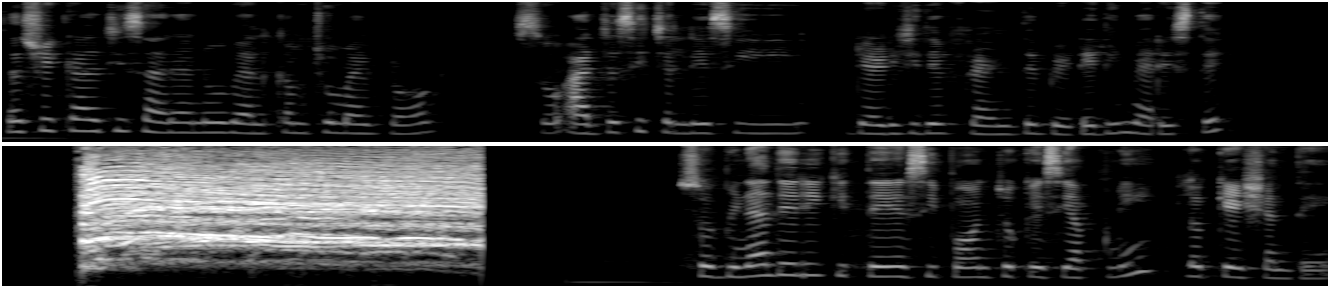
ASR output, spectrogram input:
ਸਤਿ ਸ਼੍ਰੀ ਅਕਾਲ ਜੀ ਸਾਰਿਆਂ ਨੂੰ welcome to my vlog so ਅੱਜ ਅਸੀਂ ਚੱਲੇ ਸੀ ਡੈਡੀ ਜੀ ਦੇ ਫਰੈਂਡ ਦੇ ਬੇਟੇ ਦੀ ਮੈਰਿਜ ਤੇ। ਸੋ ਬਿਨਾਂ ਦੇਰੀ ਕੀਤੇ ਅਸੀਂ ਪਹੁੰਚ ਚੁੱਕੇ ਸੀ ਆਪਣੀ ਲੋਕੇਸ਼ਨ ਤੇ।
